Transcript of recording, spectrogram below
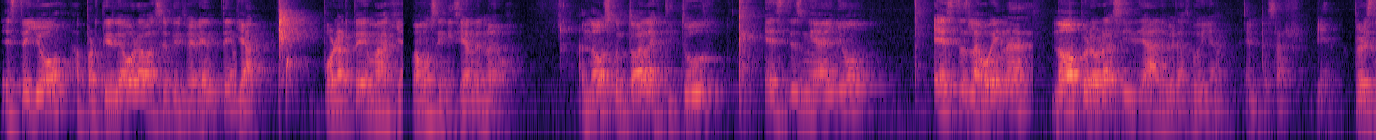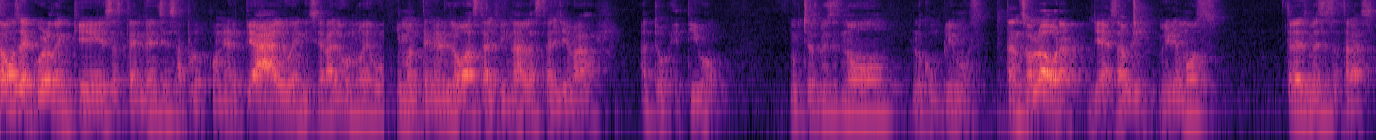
Este yo a partir de ahora va a ser diferente. Ya, por arte de magia, vamos a iniciar de nuevo. Andamos con toda la actitud, este es mi año, esta es la buena. No, pero ahora sí ya de veras voy a empezar bien. Pero estamos de acuerdo en que esas tendencias a proponerte algo, a iniciar algo nuevo y mantenerlo hasta el final, hasta el llevar a tu objetivo, muchas veces no lo cumplimos. Tan solo ahora, ya es abril, miremos tres meses atrás.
